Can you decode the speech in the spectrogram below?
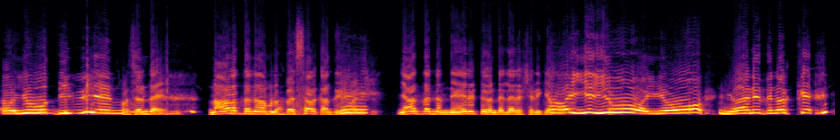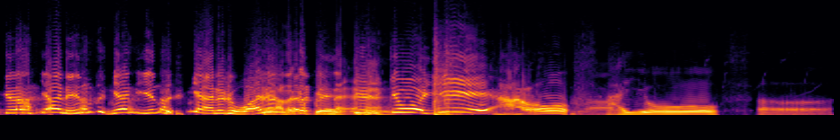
അയ്യോ ദിവ്യൻ. പ്രസിഡന്റ് നാളെ തന്നെ നമ്മൾ ബസ് ഇറക്കാൻ തീരുമാനിച്ചു. ഞാൻ തന്നെ നേരിട്ട് കണ്ട് എല്ലാവരും ക്ഷണിക്കാം. അയ്യോ അയ്യോ ഞാൻ ഇതിനൊക്കെ ഞാൻ- ഞാൻ എന്ത് ഞാൻ എന്ത് ഞാനൊരു വരം അതൊക്കെ പിന്നെ. അയ്യോ. uh,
